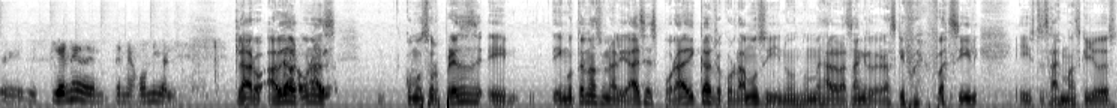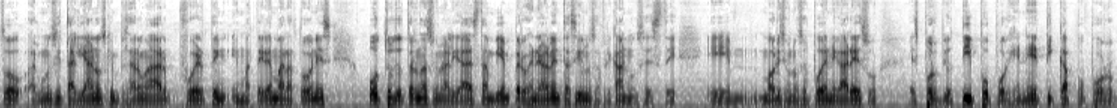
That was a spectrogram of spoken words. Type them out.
eh, tiene de, mejor nivel. Claro, ha habido algunas como sorpresas eh, en otras nacionalidades esporádicas, recordamos, y no, no me dejara la sangre, de verdad es que fue, fue así, y usted sabe más que yo de esto, algunos italianos que empezaron a dar fuerte en, materia de maratones, otros de otras nacionalidades también, pero generalmente así en los africanos. Este, eh, Mauricio, no se puede negar eso, es por biotipo, por genética, por,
